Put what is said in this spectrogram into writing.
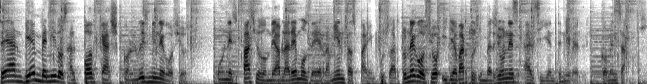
Sean bienvenidos al podcast con Luis Mi Negocios, un espacio donde hablaremos de herramientas para impulsar tu negocio y llevar tus inversiones al siguiente nivel. Comenzamos.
